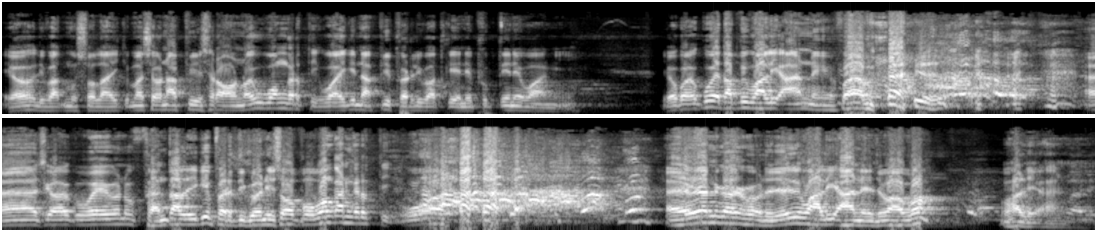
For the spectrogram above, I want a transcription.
Ya liwat musola iki. Masih nabi serono wong ngerti, wah iki nabi bar liwat kene buktine wangi. Ya kok kowe tapi wali aneh, paham? Eh sekali kowe ngono bantal iki bar digoni sapa kan ngerti. Wah. Eh kan kok ngono, jadi wali aneh cuma apa? Wali aneh.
